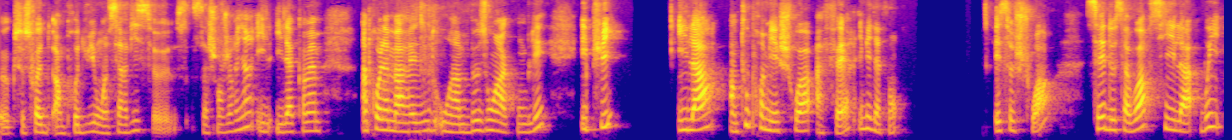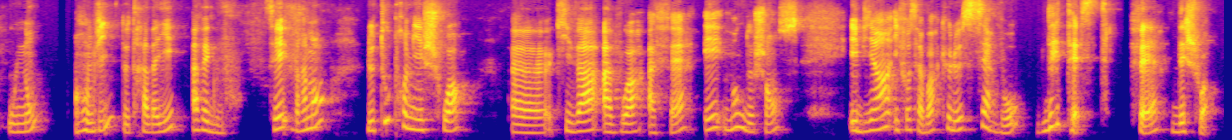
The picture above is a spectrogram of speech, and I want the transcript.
euh, que ce soit un produit ou un service, euh, ça change rien. Il, il, a quand même un problème à résoudre ou un besoin à combler. Et puis, il a un tout premier choix à faire immédiatement. Et ce choix, c'est de savoir s'il a, oui ou non, envie de travailler avec vous. C'est vraiment le tout premier choix euh, qu'il va avoir à faire. Et manque de chance, eh bien, il faut savoir que le cerveau déteste faire des choix.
